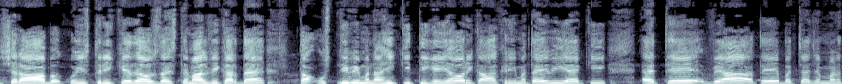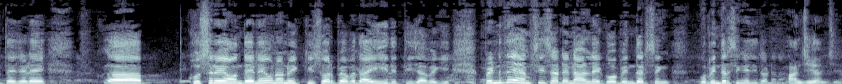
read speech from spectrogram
ਸ਼ਰਾਬ ਕੋਈ ਇਸ ਤਰੀਕੇ ਦਾ ਉਸ ਦਾ ਇਸਤੇਮਾਲ ਵੀ ਕਰਦਾ ਹੈ, ਤਾਂ ਉਸ ਦੀ ਵੀ ਮਨਾਹੀ ਕੀਤੀ ਗਈ ਹੈ। ਔਰ ਇੱਕ ਆਖਰੀ ਮਤਾ ਇਹ ਵੀ ਹੈ ਕਿ ਇੱਥੇ ਵਿਆਹ ਅਤੇ ਬੱਚਾ ਜੰਮਣ ਤੇ ਜਿਹੜੇ ਖੁਸਰੇ ਆਉਂਦੇ ਨੇ ਉਹਨਾਂ ਨੂੰ 2100 ਰੁਪਏ ਵਧਾਈ ਹੀ ਦਿੱਤੀ ਜਾਵੇਗੀ। ਪਿੰਡ ਦੇ ਐਮਸੀ ਸਾਡੇ ਨਾਲ ਨੇ ਗੋਬਿੰਦਰ ਸਿੰਘ। ਗੋਬਿੰਦਰ ਸਿੰਘ ਹੈ ਜੀ ਤੁਹਾਡਾ ਨਾਮ? ਹਾਂਜੀ ਹਾਂਜੀ।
